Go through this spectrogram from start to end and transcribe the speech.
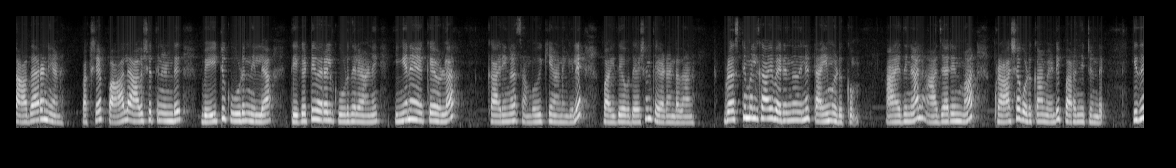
സാധാരണയാണ്. പക്ഷേ പാൽ ആവശ്യത്തിനുണ്ട് വെയിറ്റ് കൂടുന്നില്ല തികട്ടി വരൽ കൂടുതലാണ്. ഇങ്ങനെയൊക്കെയുള്ള കാര്യങ്ങൾ സംഭവിക്കുകയാണെങ്കിൽ വൈദ്യോപദേശം തേടേണ്ടതാണ്. ബ്രസ്റ്റ് മിൽക്കായി വരുന്നതിന് ടൈം എടുക്കും. ആയതിനാൽ ആചാര്യന്മാർ പ്രാശ കൊടുക്കാൻ വേണ്ടി പറഞ്ഞിട്ടുണ്ട്. ഇത്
